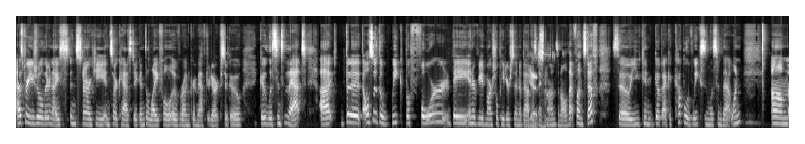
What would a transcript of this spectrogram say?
as per usual, they're nice and snarky and sarcastic and delightful over on Grim After Dark. So go go listen to that. Uh, the also the week before they interviewed Marshall Peterson about Yes. his Necrons and all that fun stuff. So you can go back a couple of weeks and listen to that one. Um,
